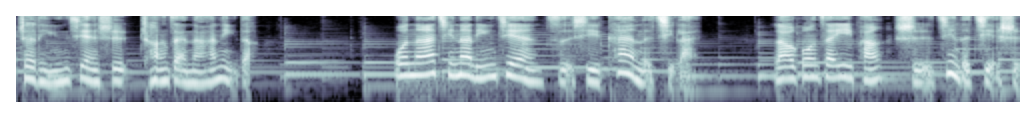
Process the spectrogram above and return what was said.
这零件是装在哪里的。”我拿起那零件仔细看了起来，老公在一旁使劲地解释。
